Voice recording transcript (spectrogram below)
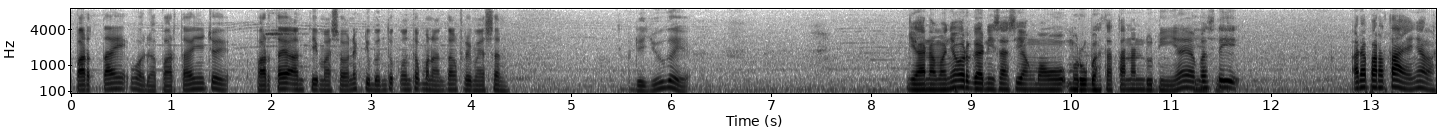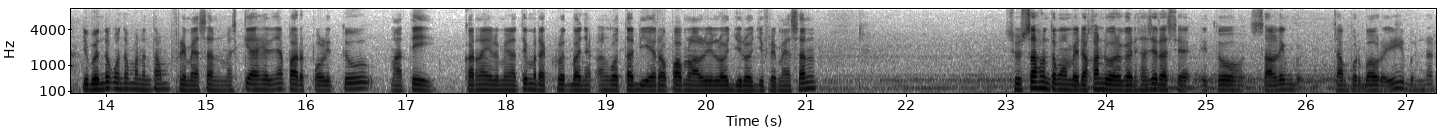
partai, wah ada partainya coy. Partai anti Masonic dibentuk untuk menantang Freemason. Gede juga ya. ya namanya organisasi yang mau merubah tatanan dunia ya Iya pasti ada partainya lah Dibentuk untuk menentang Freemason meski akhirnya parpol itu mati karena Illuminati merekrut banyak anggota di Eropa melalui loji-loji Freemason. Susah untuk membedakan dua organisasi rahasia itu saling campur baur. Ih, bener.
